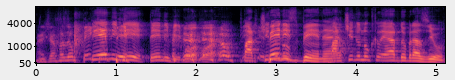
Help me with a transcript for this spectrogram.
A gente vai fazer o PQP. PNB, PNB, boa, boa. Partido, Pênis B, né? Partido Nuclear do Brasil.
